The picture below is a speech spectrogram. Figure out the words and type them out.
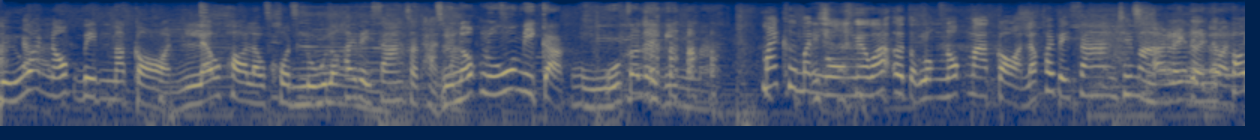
หรือว่านกบินมาก่อน แล้วพอเราคนรู้แล้วค่อยไปสร้างสถานหรือนกรู้ว่ามีกากหมูก็เลยบินมา ไม่คือมันงงไงว่าเออตกลงนกมาก่อนแล้วค่อยไปสร้างใช่ไหมอะไรเกิดก่อนเพราะ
